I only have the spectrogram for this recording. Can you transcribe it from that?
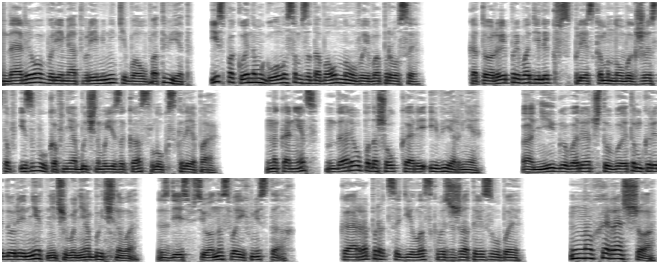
Дарио время от времени кивал в ответ и спокойным голосом задавал новые вопросы, которые приводили к всплескам новых жестов и звуков необычного языка слуг склепа. Наконец, Дарио подошел к Каре и Верне. «Они говорят, что в этом коридоре нет ничего необычного», Здесь все на своих местах». Кара процедила сквозь сжатые зубы. «Ну хорошо,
